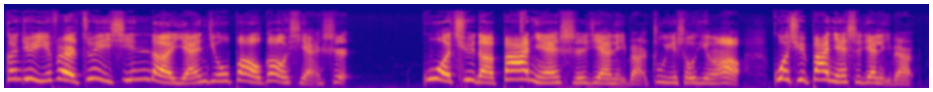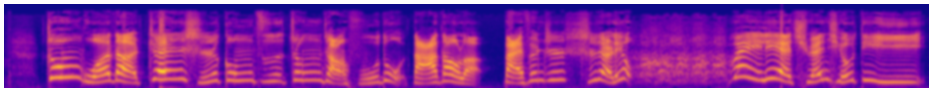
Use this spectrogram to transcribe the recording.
根据一份最新的研究报告显示，过去的八年时间里边，注意收听啊！过去八年时间里边，中国的真实工资增长幅度达到了百分之十点六，位列全球第一，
